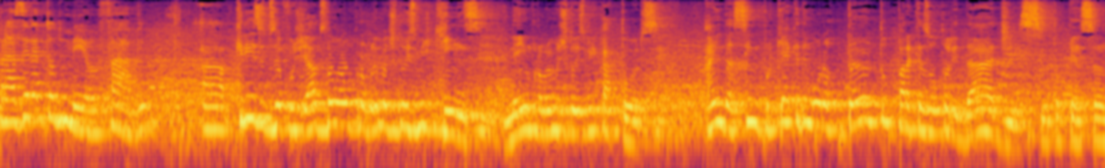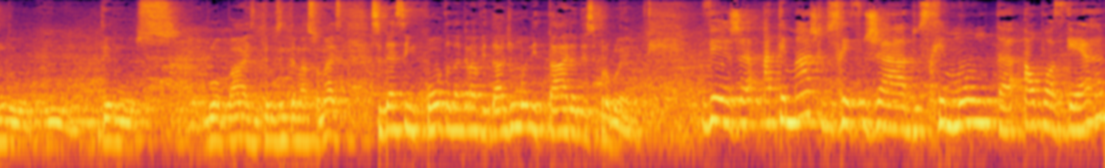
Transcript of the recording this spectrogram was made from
Prazer é todo meu, Fábio. A crise dos refugiados não é um problema de 2015, nem um problema de 2014. Ainda assim, por que é que demorou tanto para que as autoridades, estou pensando em termos globais, em termos internacionais, se dessem conta da gravidade humanitária desse problema? Veja, a temática dos refugiados remonta ao pós-guerra.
